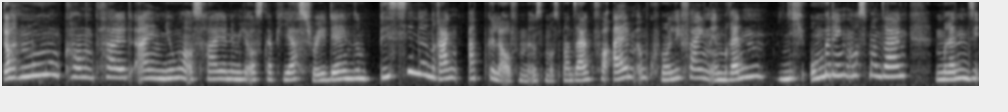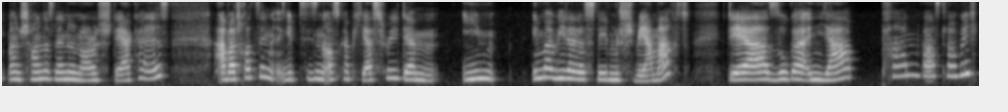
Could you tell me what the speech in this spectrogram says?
Doch nun kommt halt ein junger Australier, nämlich Oscar Piastri, der ihm so ein bisschen den Rang abgelaufen ist, muss man sagen. Vor allem im Qualifying, im Rennen nicht unbedingt, muss man sagen. Im Rennen sieht man schon, dass Lando Norris stärker ist. Aber trotzdem gibt es diesen Oscar Piastri, der ihm immer wieder das Leben schwer macht, der sogar in Japan war es, glaube ich,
